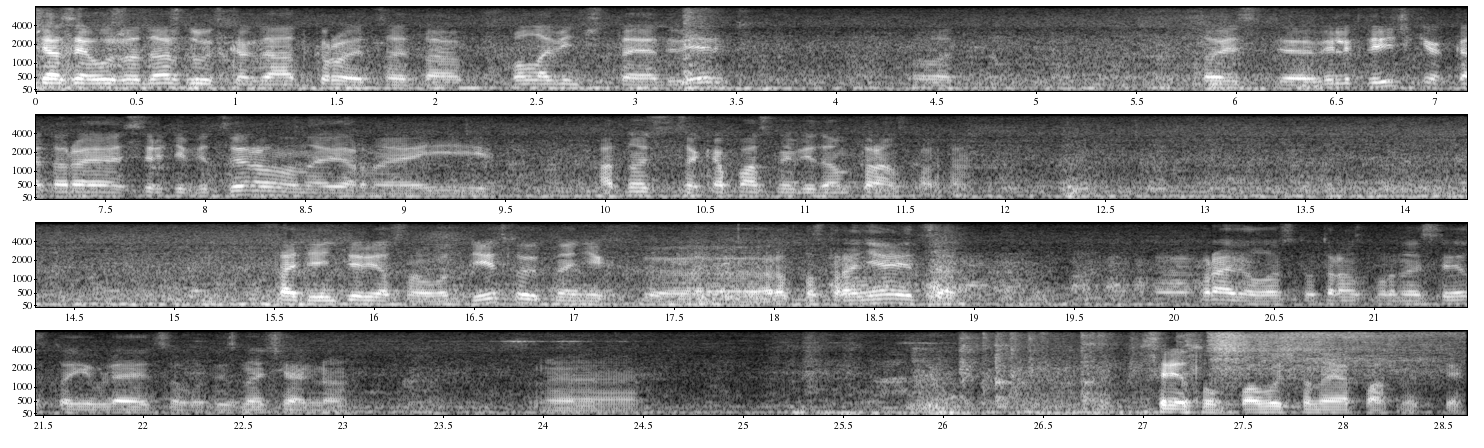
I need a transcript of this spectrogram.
Сейчас я уже дождусь, когда откроется эта половинчатая дверь. Вот. То есть э, в электричке, которая сертифицирована, наверное, и относится к опасным видам транспорта. Кстати, интересно, вот действует на них, э, распространяется правило, что транспортное средство является вот изначально э, средством повышенной опасности.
